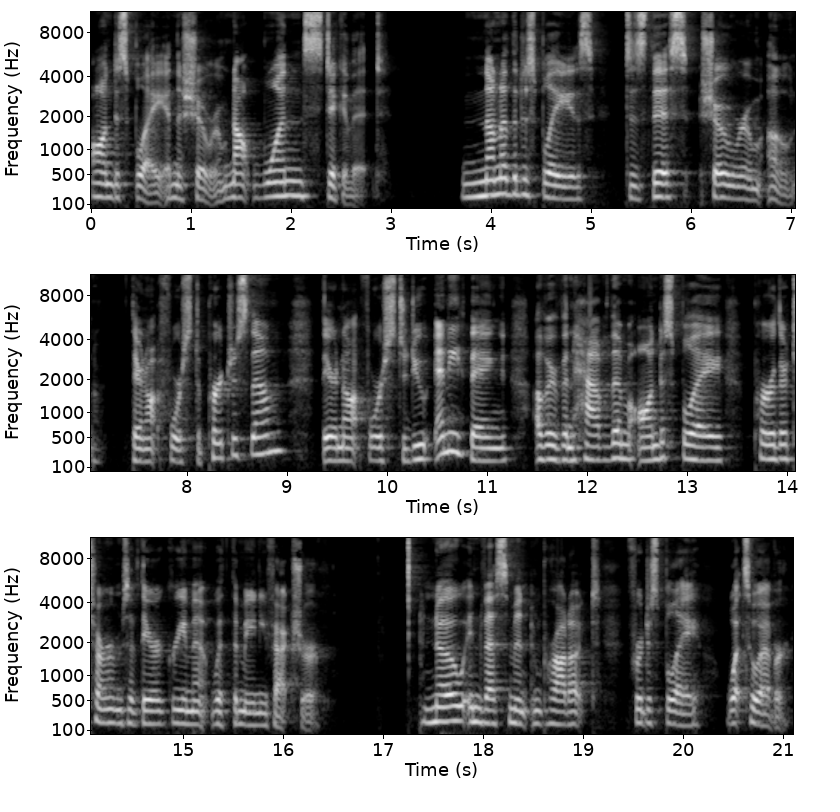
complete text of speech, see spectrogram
on display in the showroom, not one stick of it. None of the displays does this showroom own. They're not forced to purchase them. They're not forced to do anything other than have them on display per the terms of their agreement with the manufacturer. No investment in product for display whatsoever.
